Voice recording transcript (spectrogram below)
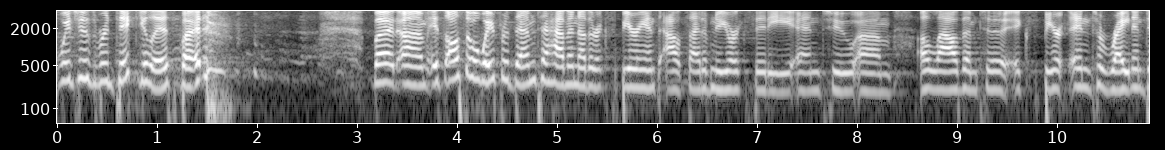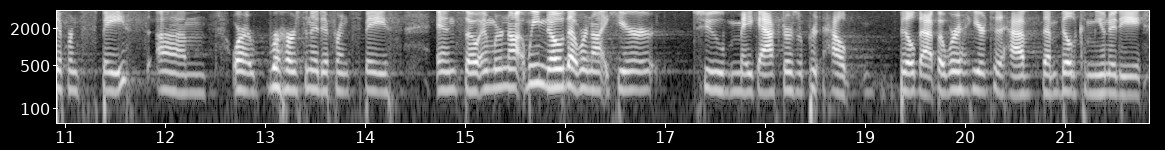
which is ridiculous, but. but um, it's also a way for them to have another experience outside of New York City and to um, allow them to experience and to write in a different space um, or rehearse in a different space. And so, and we're not, we know that we're not here to make actors or help build that, but we're here to have them build community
